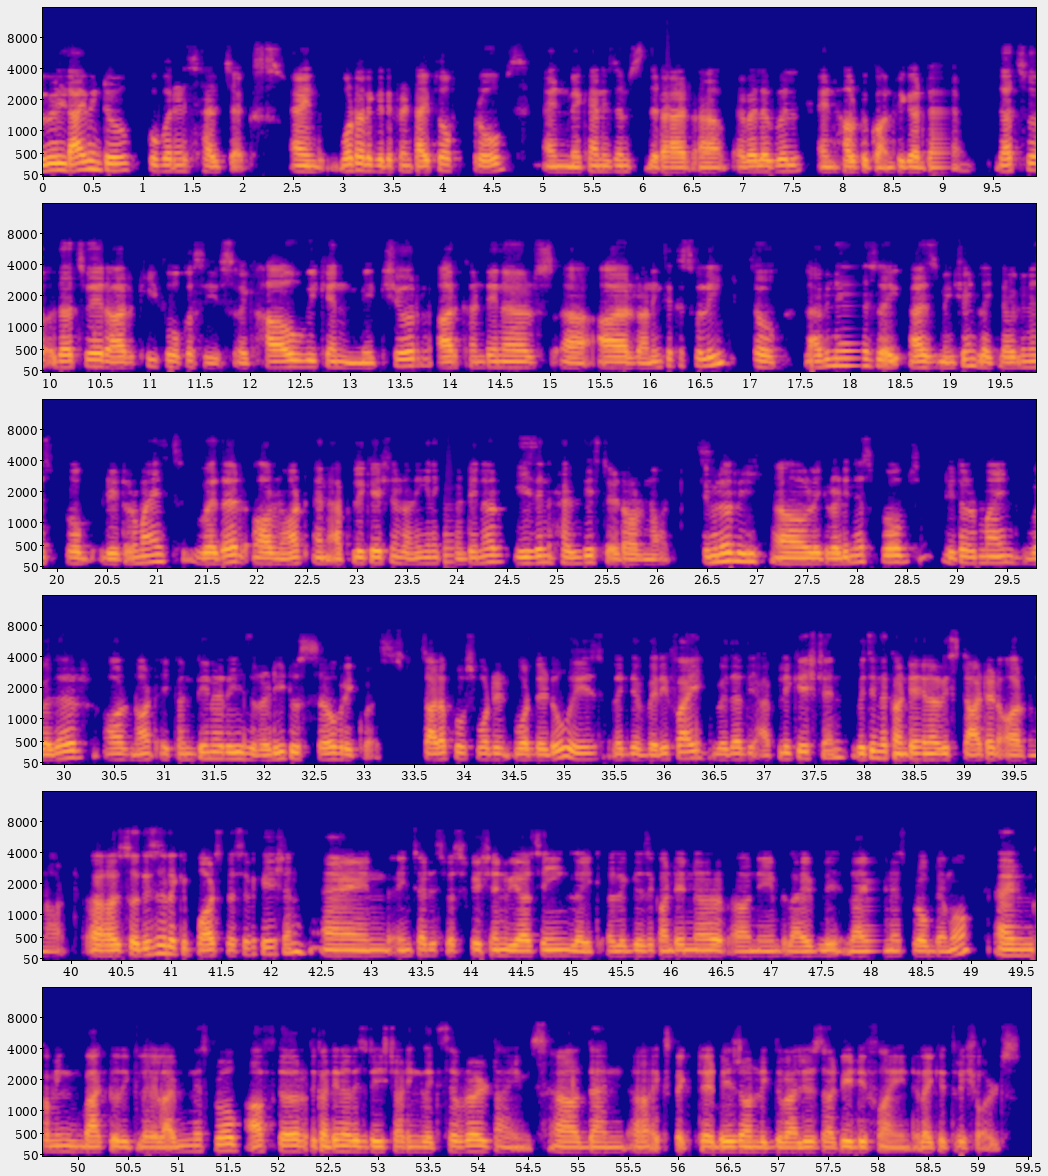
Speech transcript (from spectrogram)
we will dive into Kubernetes health checks and what are like the different types of probes and mechanisms that are uh, available and how to configure them. That's that's where our key focus is like how we can make sure our containers uh, are running successfully. So liveliness like as mentioned like liveliness probe determines whether or not an application running in a container is in healthy state or not Similarly, uh, like readiness probes determine whether or not a container is ready to serve requests. Startup probes, what, it, what they do is like they verify whether the application within the container is started or not. Uh, so this is like a pod specification, and inside the specification, we are seeing like, uh, like there's a container uh, named lively liveness probe demo, and coming back to the liveness probe after the container is restarting like several times uh, than uh, expected based on like the values that we defined like a thresholds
